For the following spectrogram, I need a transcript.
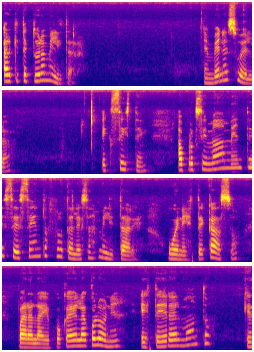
Arquitectura militar. En Venezuela existen aproximadamente 60 fortalezas militares, o en este caso, para la época de la colonia, este era el monto que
